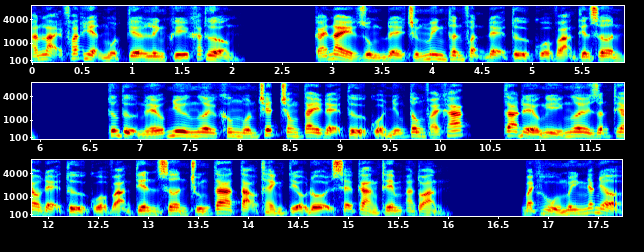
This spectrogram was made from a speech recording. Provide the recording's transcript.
hắn lại phát hiện một tia linh khí khác thường. Cái này dùng để chứng minh thân phận đệ tử của Vạn Tiên Sơn. Tương tự nếu như ngươi không muốn chết trong tay đệ tử của những tông phái khác, ta đều nghĩ ngươi dẫn theo đệ tử của Vạn Tiên Sơn chúng ta tạo thành tiểu đội sẽ càng thêm an toàn. Bạch Hủ Minh nhắc nhở.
